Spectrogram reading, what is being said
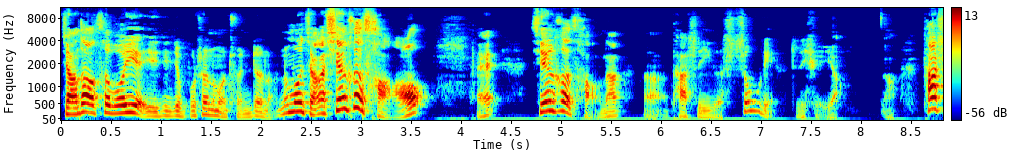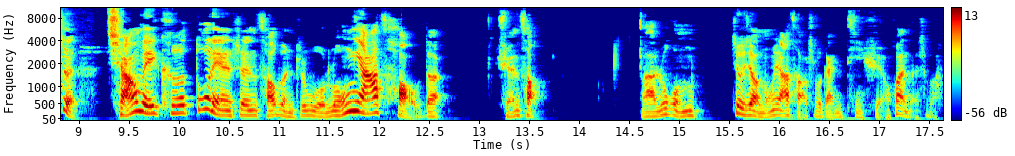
讲到侧柏叶，已经就不是那么纯正了。那么讲到仙鹤草，哎，仙鹤草呢，啊，它是一个收敛止血药啊，它是蔷薇科多年生草本植物龙牙草的全草啊。如果我们就叫龙牙草，是不是感觉挺玄幻的，是吧？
